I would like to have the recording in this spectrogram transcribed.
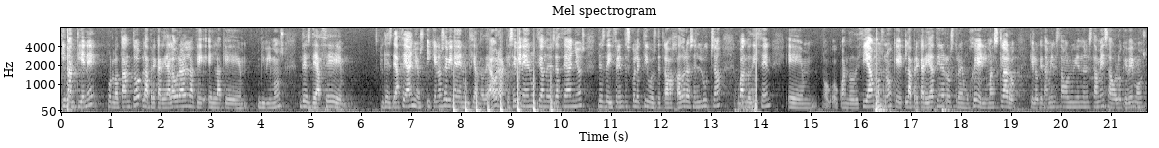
y mantiene, por lo tanto, la precariedad laboral en la que, en la que vivimos desde hace desde hace años y que no se viene denunciando de ahora, que se viene denunciando desde hace años desde diferentes colectivos de trabajadoras en lucha cuando dicen Em, o, cuando decíamos ¿no? que la precariedad tiene rostro de mujer y más claro que lo que también estamos viviendo en esta mesa o lo que vemos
